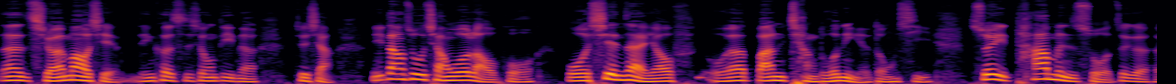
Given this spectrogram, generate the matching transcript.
那喜欢冒险，林克斯兄弟呢就想，你当初抢我老婆，我现在也要，我要把你抢夺你的东西，所以他们所这个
